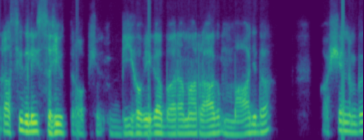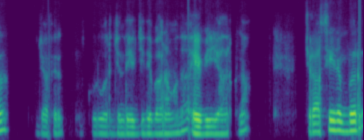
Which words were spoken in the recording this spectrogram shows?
83 ਦੇ ਲਈ ਸਹੀ ਉੱਤਰ ਆਪਸ਼ਨ ਬੀ ਹੋਵੇਗਾ। 12 ਰਾਗ ਮਾਝ ਦਾ ਕੁਐਸਚਨ ਨੰਬਰ ਜਾਂ ਫਿਰ ਗੁਰੂ ਅਰਜਨ ਦੇਵ ਜੀ ਦੇ 12 ਦਾ, ਇਹ ਵੀ ਯਾਦ ਰੱਖਣਾ। 84 ਨੰਬਰ,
